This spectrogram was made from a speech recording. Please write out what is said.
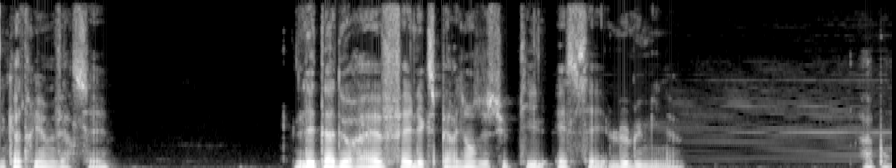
du quatrième verset. L'état de rêve fait l'expérience du subtil et c'est le lumineux. Ah bon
